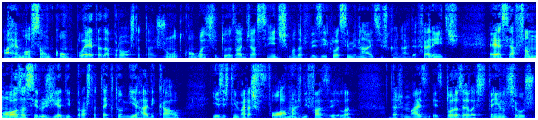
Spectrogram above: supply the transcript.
a remoção completa da próstata, junto com algumas estruturas adjacentes, chamadas vesículas seminais e os canais deferentes. Essa é a famosa cirurgia de prostatectomia radical, e existem várias formas de fazê-la. Das mais, todas elas têm os seus,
